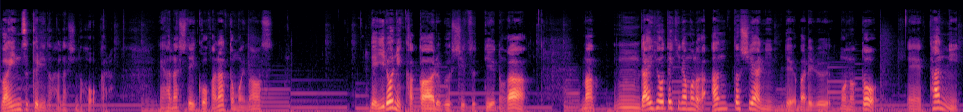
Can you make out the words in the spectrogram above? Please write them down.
ワイン作りの話の方から話していこうかなと思います。で、色に関わる物質っていうのが、まあ、うん、代表的なものがアントシアニンと呼ばれるものと、えー、タンニ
